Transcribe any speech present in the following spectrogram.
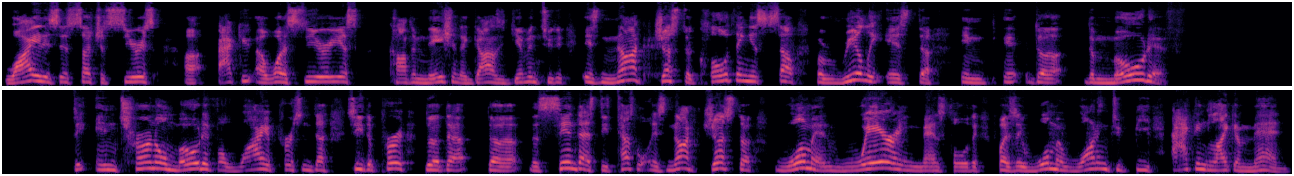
Why is this such a serious, uh, acu- uh, what a serious condemnation that God has given to is not just the clothing itself, but really is the in, in the the motive, the internal motive of why a person does. See, the per the the the the sin that's detestable is not just a woman wearing men's clothing, but it's a woman wanting to be acting like a man,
